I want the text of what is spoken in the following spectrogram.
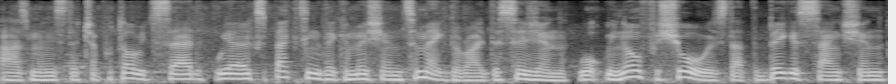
as Minister Czaputowicz said, we are expecting the Commission to make the right decision. What we know for sure is that the biggest sanction,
